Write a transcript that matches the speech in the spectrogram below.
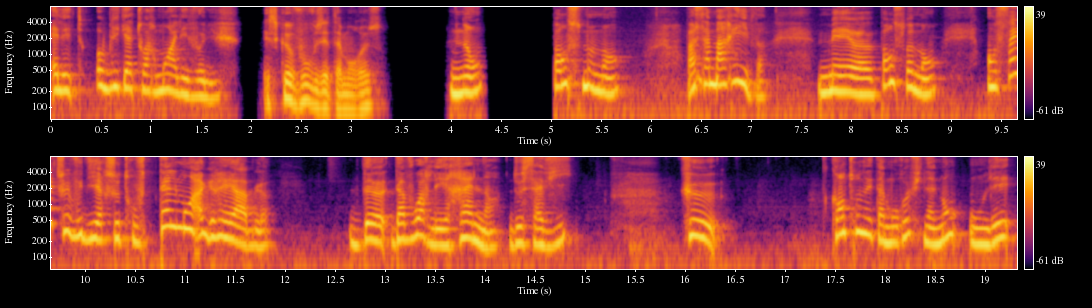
elle est obligatoirement, elle évolue. est-ce que vous, vous êtes amoureuse? Non, pas en ce moment. Enfin, ça m'arrive, mais euh, pas en ce moment. En fait, je vais vous dire, je trouve tellement agréable d'avoir les rênes de sa vie que quand on est amoureux, finalement, on les,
